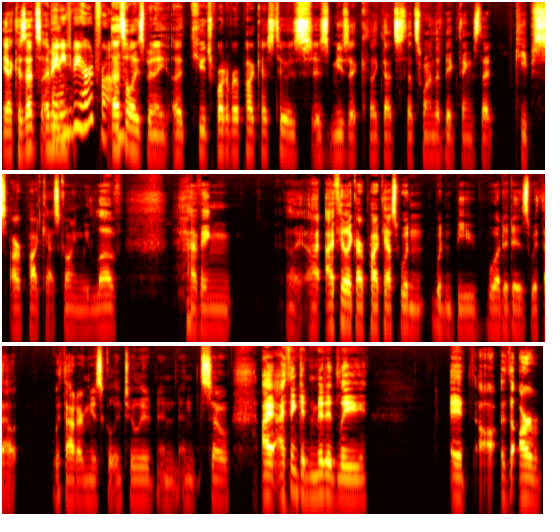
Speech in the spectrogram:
Yeah, because that's I they mean need to be heard from. that's always been a, a huge part of our podcast too is is music like that's that's one of the big things that keeps our podcast going. We love having uh, I, I feel like our podcast wouldn't wouldn't be what it is without without our musical interlude. And and so i i think admittedly it uh, the, our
